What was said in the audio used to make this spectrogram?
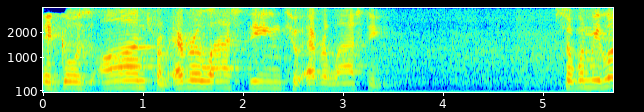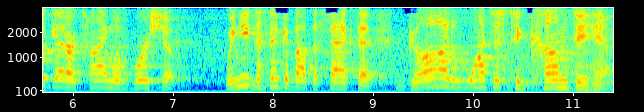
It goes on from everlasting to everlasting. So when we look at our time of worship, we need to think about the fact that God wants us to come to him.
